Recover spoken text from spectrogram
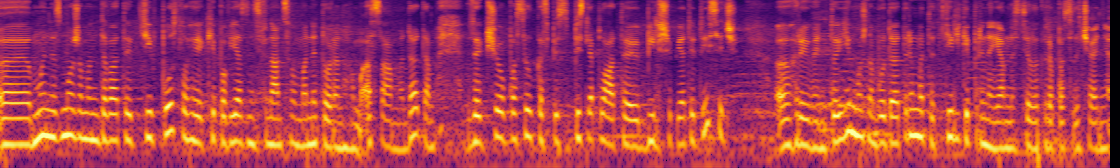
Е, Ми не зможемо надавати ті послуги, які пов'язані з фінансовим моніторингом. А саме, да, там, якщо посилка з піс- після плати більше 5 тисяч гривень, то її можна буде отримати тільки при наявності електропостачання.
